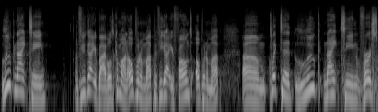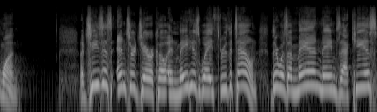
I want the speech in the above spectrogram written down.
Luke 19, if you've got your Bibles, come on, open them up. If you got your phones, open them up. Um, click to Luke 19, verse 1. Now, Jesus entered Jericho and made his way through the town. There was a man named Zacchaeus,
